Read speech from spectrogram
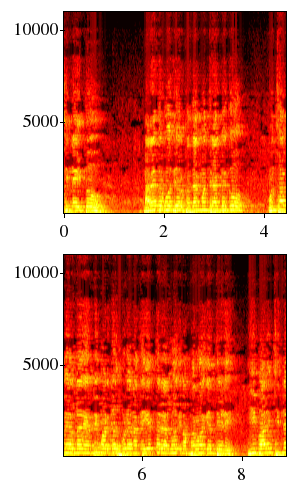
ಚಿಹ್ನೆ ಇತ್ತು. ನರೇಂದ್ರ ಮೋದಿ ಅವರು ಪ್ರಧಾನಮಂತ್ರಿ ಆಗ್ಬೇಕು. ಮುನ್ಸ್ವಾಮಿ ಅವ್ರನ್ನ ಎಂ ಪಿ ಮಾಡಿ ಕಳ್ಸ್ಬಿಡ, ನಾ ಕೈ ಎತ್ತಾರೆ, ಅಲ್ಲಿ ಹೋಗಿ ನಮ್ಮ ಪರವಾಗಿ ಅಂತ ಹೇಳಿ ಈ ಬಾರಿ ಚಿಹ್ನೆ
